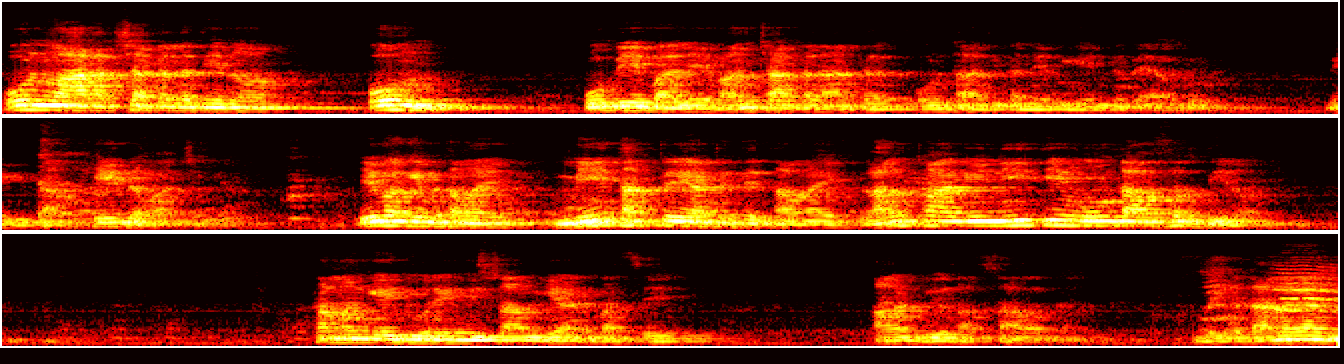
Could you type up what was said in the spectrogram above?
ඔවුන්ව ආරක්ෂා කරලා තියෙනවා. ඔවුන් ඔබේ බලය වංචා කළාට ඔවුන්ට අධිකරණයට ගෙන්න බෑ වගේ. මේක තමයි ඛේද වාචකය. ඒ වගේම තමයි මේ தත්ත්වයේ යටතේ තමයි ලංකාවේ නීතියෙන් ඔවුන්ට අවසර තියෙනවා. තමන්ගේ දුරෙන් ඉස්ලාම් ගියාට පස්සේ ආණ්ඩුවේ රස්සාව ගන්න. මේක දැනගන්න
